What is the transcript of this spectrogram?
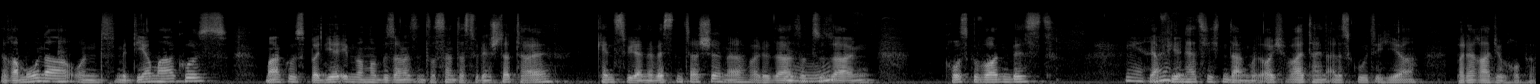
Ramona und mit dir, Markus. Markus, bei dir eben nochmal besonders interessant, dass du den Stadtteil kennst wie deine Westentasche, ne, weil du da mhm. sozusagen groß geworden bist. Ja. ja, vielen herzlichen Dank und euch weiterhin alles Gute hier bei der Radiogruppe.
